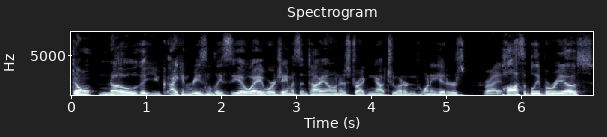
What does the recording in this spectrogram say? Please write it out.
don't know that you I can reasonably see a way where Jameson Taillon is striking out 220 hitters, right. possibly Berrios,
